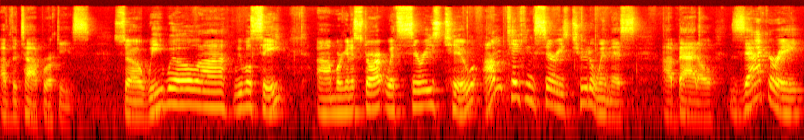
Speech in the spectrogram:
of the top rookies. So we will uh, we will see. Um, we're going to start with Series 2. I'm taking Series 2 to win this uh, battle. Zachary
